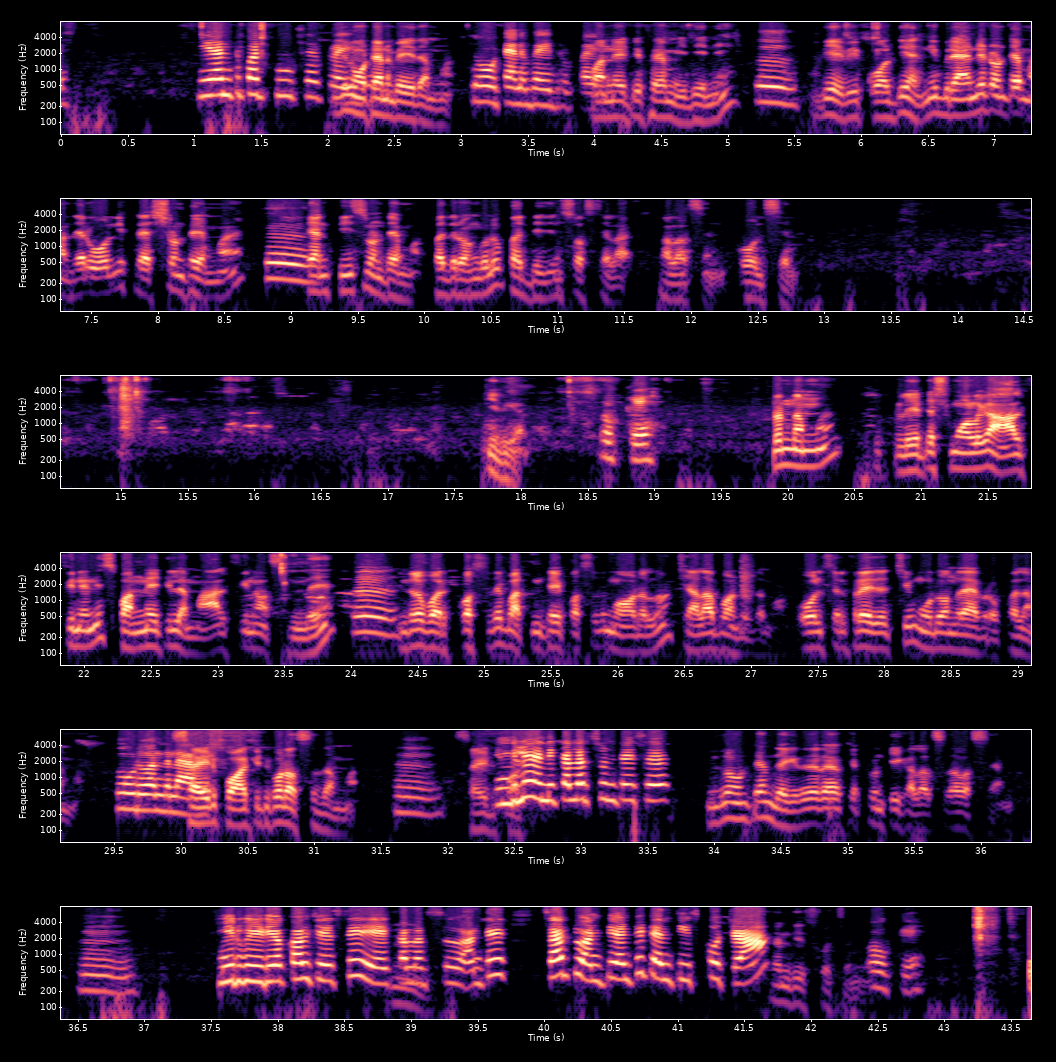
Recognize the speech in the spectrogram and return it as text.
ఇది ఎంత పడుతుంది ఇది నూట ఎనభై ఐదు అమ్మా. నూట ఎనభై ఐదు రూపాయలు. వన్ ఎయిటీ ఫైవ్ ఇదిని ఉమ్, ఇది హెవీ క్వాలిటీ అన్ని బ్రాండెడ్ ఉంటాయి మన దగ్గర ఓన్లీ ఫ్రెష్ ఉంటాయమ్మా ఉమ్, టెన్ పీసులు ఉంటాయమ్మా పది రంగులు పది డిజైన్స్ వస్తాయి ఇలా కలర్స్ అండి హోల్సేల్ ఇదిగా. ఓకే. చూడండమ్మా లేటెస్ట్ మోడల్గా ఆల్ఫిన్ అని స్పన్ ఎయిటీలు అమ్మా ఆల్ఫిన్ వస్తుంది. ఇందులో వర్క్ వస్తుంది బటన్ టైప్ వస్తుంది మోడల్ చాలా బాగుంటుంది అమ్మా హోల్సేల్ ప్రైస్ వచ్చి మూడు వందల యాభై రూపాయలు అమ్మా మూడు వందల యాభై. సైడ్ పాకెట్ కూడా వస్తుంది అమ్మా. సైడ్ ఇందులో ఎన్ని కలర్స్ ఉంటాయి సార్ ఇందులో ఉంటే దగ్గర దగ్గర ట్వంటీ కలర్స్ వస్తాయి. మీరు వీడియో కాల్ చేస్తే ఏ కలర్స్ అంటే సార్ ట్వంటీ అంటే టెన్ తీసుకోవచ్చా? నేను తీసుకొచ్చాను ఓకే.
